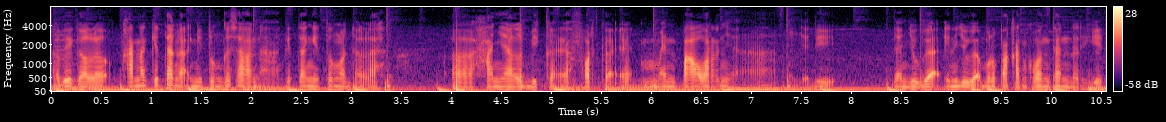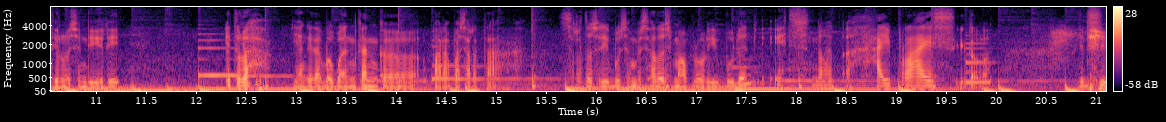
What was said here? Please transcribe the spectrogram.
Tapi kalau karena kita nggak ngitung ke sana kita ngitung adalah uh, hanya lebih ke effort ke e, manpowernya. Jadi dan juga ini juga merupakan konten dari Getino sendiri. Itulah yang kita bebankan ke para peserta. 100 ribu sampai 150 ribu dan it's not a high price gitu loh. Jadi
